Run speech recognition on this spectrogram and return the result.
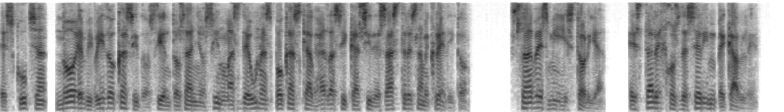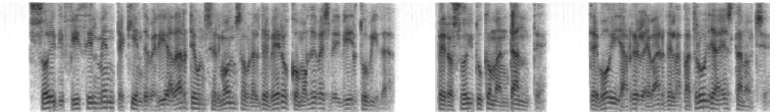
Escucha, no he vivido casi 200 años sin más de unas pocas cagadas y casi desastres a mi crédito. Sabes mi historia. Está lejos de ser impecable. Soy difícilmente quien debería darte un sermón sobre el deber o cómo debes vivir tu vida. Pero soy tu comandante. Te voy a relevar de la patrulla esta noche.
